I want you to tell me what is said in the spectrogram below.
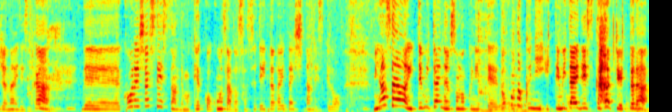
じゃないですか。で高齢者施設さんでも結構コンサートさせていただいたりしたんですけど皆さん行ってみたいなその国ってどこの国行ってみたいですかって言ったら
